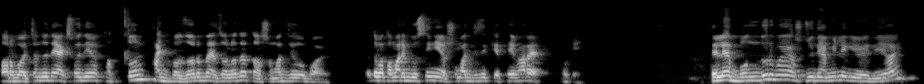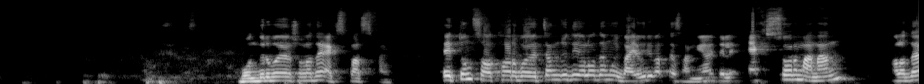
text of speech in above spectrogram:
তোর বয়চান যদি একশো দিয়ে থতুন পাঁচ বছর বেজ হলতে তোর সমাজ যুব বয়স। তোমার তোমার গুছি নিয়ে সমাজ যদি কেতে পারে ওকে তাহলে বন্ধুর বয়স যদি আমি লিখি হয়ে দিয়ে হয় বন্ধুর বয়স হলতে এক্স প্লাস ফাইভ এই তুম থর বয়চান যদি অলদে মুই বাইরে উড়ি পারতে সাঙ্গে হয়, তাহলে একশোর মানান অলদে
